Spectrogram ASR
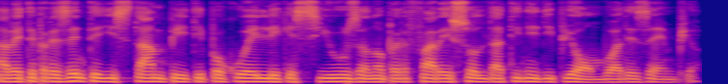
Avete presente gli stampi tipo quelli che si usano per fare i soldatini di piombo, ad esempio?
